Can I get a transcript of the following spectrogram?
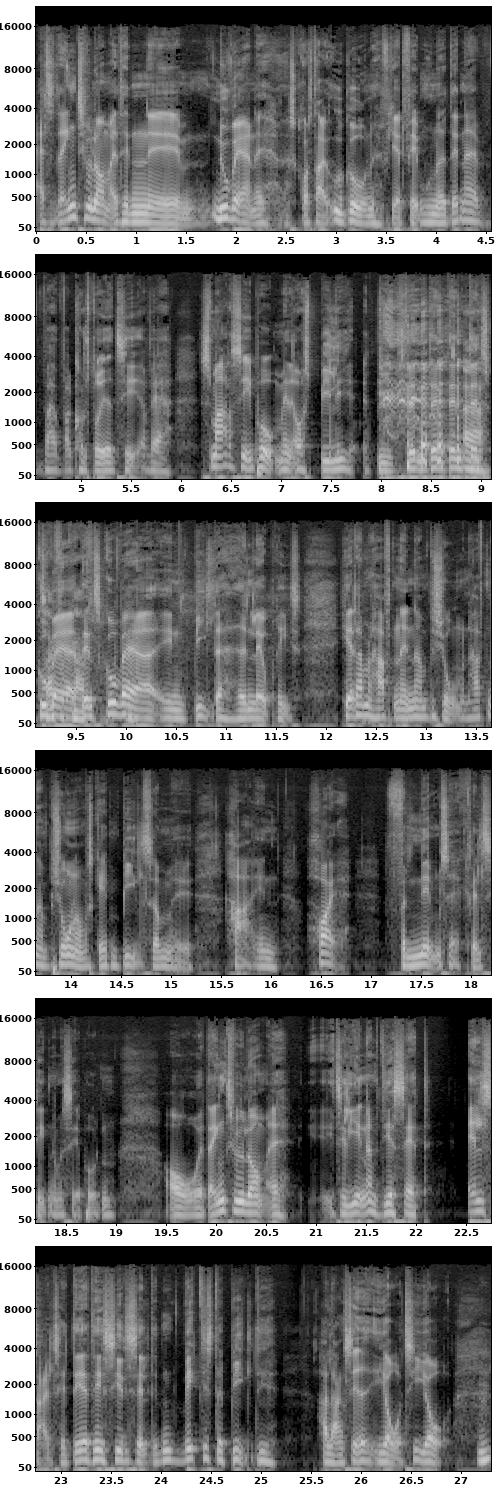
Altså der er ingen tvivl om, at den øh, nuværende, skråstrej udgående Fiat 500, den er, var, var konstrueret til at være smart at se på, men også billig at bygge. Den, den, den, ja, den, skulle, være, den skulle være en bil, der havde en lav pris. Her der har man haft en anden ambition. Man har haft en ambition om at skabe en bil, som øh, har en høj fornemmelse af kvalitet, når man ser på den. Og øh, der er ingen tvivl om, at italienerne de har sat alle sejl til. Det, er, det siger de selv. Det er den vigtigste bil, de har lanceret i over 10 år. Mm.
